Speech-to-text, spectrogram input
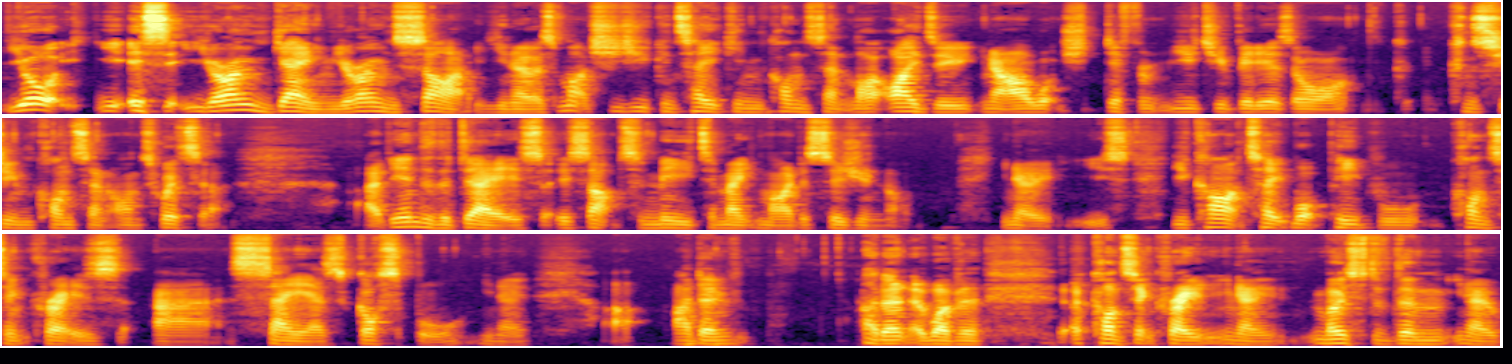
your it's your own game your own side you know as much as you can take in content like I do you know I watch different YouTube videos or c- consume content on Twitter. At the end of the day it's, it's up to me to make my decision you know you, you can't take what people content creators uh, say as gospel you know. I, I don't I don't know whether a content creator, you know, most of them, you know,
